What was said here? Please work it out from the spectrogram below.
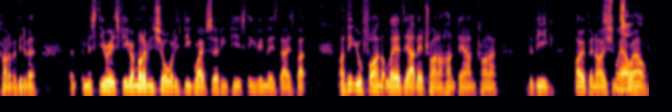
kind of a bit of a, a mysterious figure. I'm not even sure what his big wave surfing peers think of him these days, but I think you'll find that Laird's out there trying to hunt down kind of the big open ocean Swell. swell.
